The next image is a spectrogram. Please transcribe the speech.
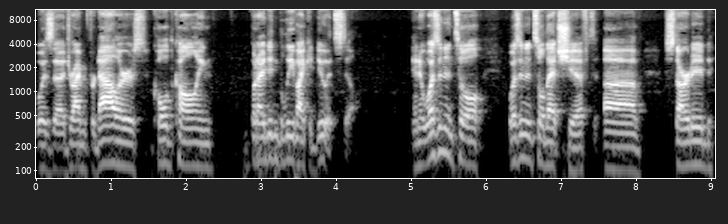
was uh, driving for dollars, cold calling, but I didn't believe I could do it still. And it wasn't until wasn't until that shift uh, started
